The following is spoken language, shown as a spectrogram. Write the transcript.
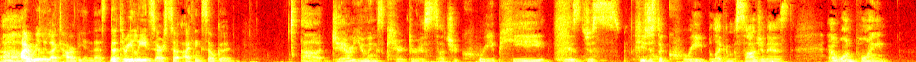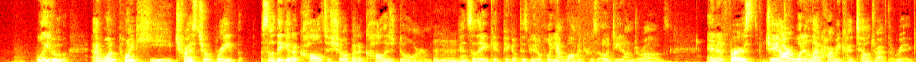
I really liked Harvey in this. The three leads are so I think so good. Uh, J.R. Ewing's character is such a creep. He is just he's just a creep, like a misogynist. At one point, well, even at one point, he tries to rape. So they get a call to show up at a college dorm, and so they get pick up this beautiful young woman who's OD'd on drugs. And at first, J.R. wouldn't let Harvey Keitel drive the rig,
